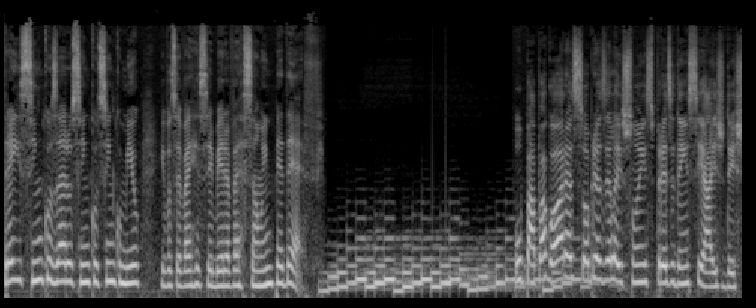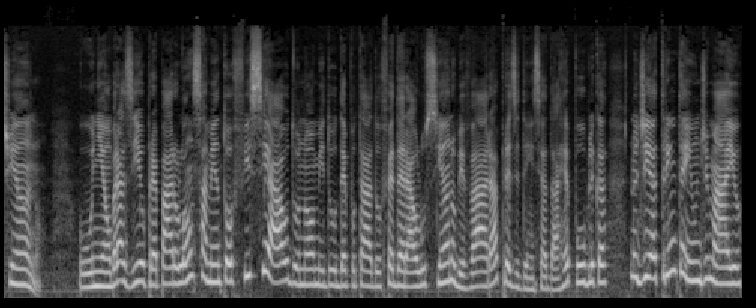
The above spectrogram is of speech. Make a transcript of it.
35055000 e você vai receber a versão em PDF. O papo agora é sobre as eleições presidenciais deste ano. O União Brasil prepara o lançamento oficial do nome do deputado federal Luciano Bivar à presidência da República no dia 31 de maio,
